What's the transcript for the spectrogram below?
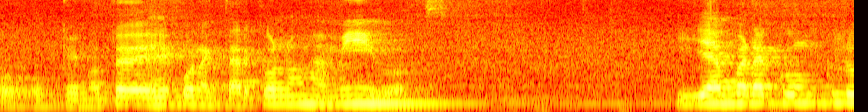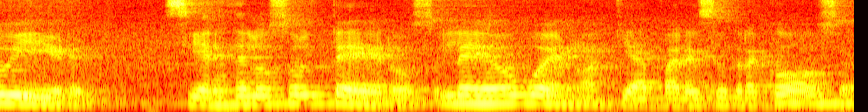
o, que no te deje conectar con los amigos. Y ya para concluir, si eres de los solteros, Leo, bueno, aquí aparece otra cosa.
